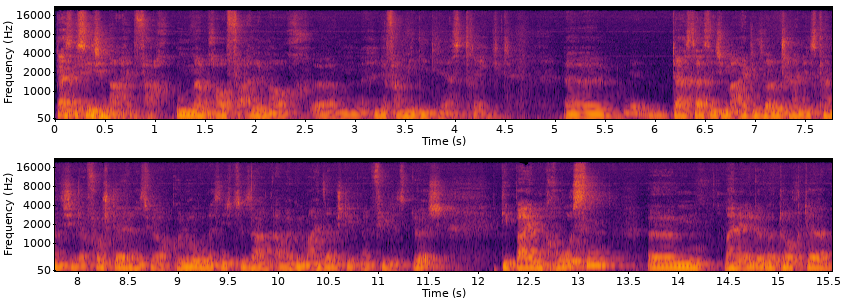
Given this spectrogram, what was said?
das ist nicht immer einfach und man braucht vor allem auch ähm, eine Familie, die das trägt. Äh, dass das nicht immer eitel Sonnenschein ist, kann sich jeder vorstellen. Das wäre auch gelogen, das nicht zu sagen, aber gemeinsam steht man vieles durch. Die beiden Großen, meine ältere Tochter,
